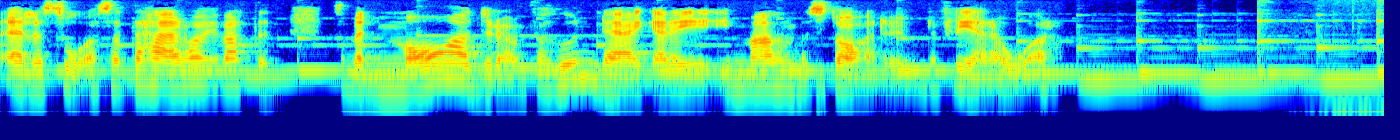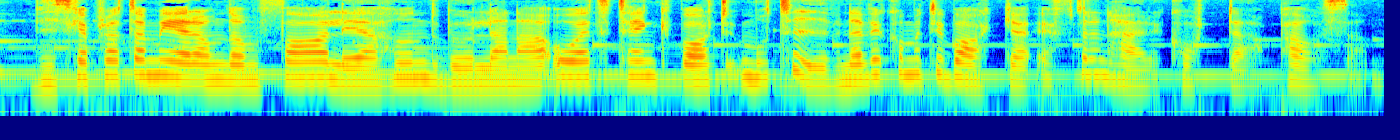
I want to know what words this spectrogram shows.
eller så. Så det här har ju varit ett, som en mardröm för hundägare i, i Malmö stad under flera år. Vi ska prata mer om de farliga hundbullarna och ett tänkbart motiv när vi kommer tillbaka efter den här korta pausen.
